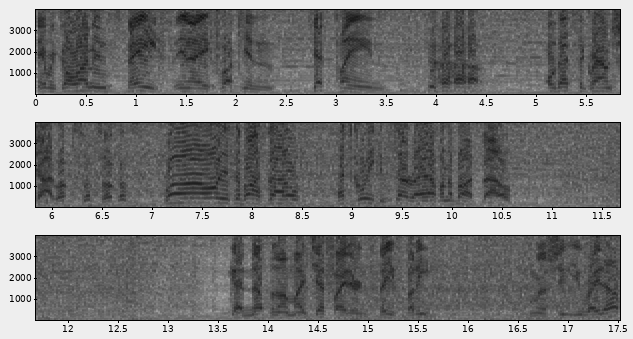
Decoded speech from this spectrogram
Here we go. I'm in space in a fucking jet plane. oh, that's the ground shot. Whoops, whoops, whoops, whoops. Whoa, is a boss battle. That's cool. You can start right off on the boss battles. You got nothing on my jet fighter in space, buddy. I'm gonna shoot you right up.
